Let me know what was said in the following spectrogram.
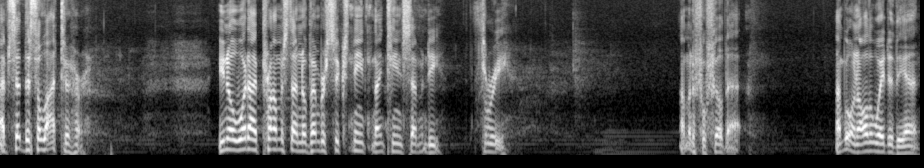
I've said this a lot to her. You know what I promised on November 16th, 1973? I'm going to fulfill that. I'm going all the way to the end.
